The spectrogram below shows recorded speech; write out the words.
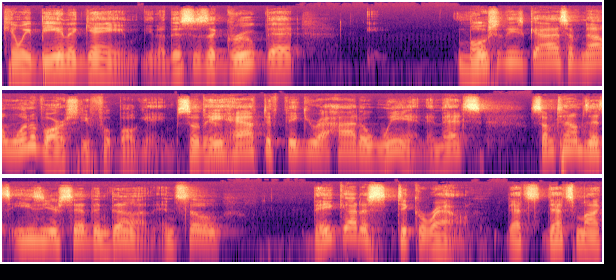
can we be in a game? You know this is a group that most of these guys have not won a varsity football game, so they have to figure out how to win, and that's sometimes that's easier said than done. And so they got to stick around. That's that's my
